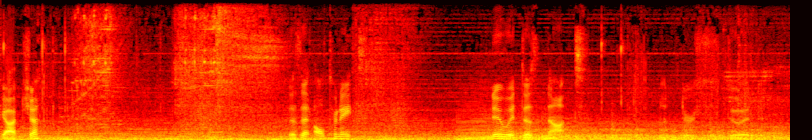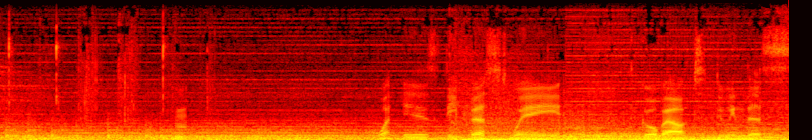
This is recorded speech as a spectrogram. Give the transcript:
Gotcha. Does that alternate? No, it does not. Understood. Hmm. What is the best way to go about doing this?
